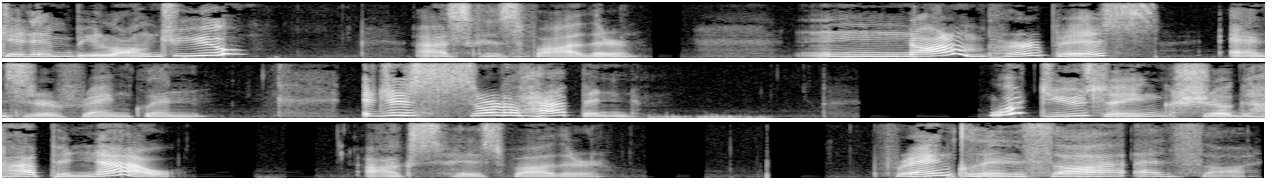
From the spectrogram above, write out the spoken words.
didn't belong to you? asked his father. Not on purpose, answered Franklin. It just sort of happened. What do you think should happen now? asked his father. Franklin thought and thought.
